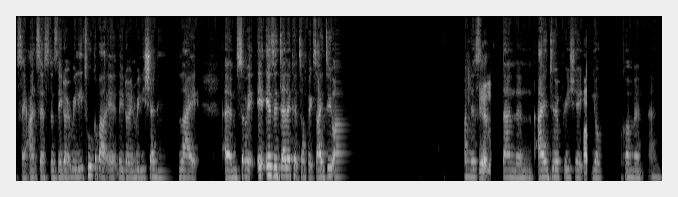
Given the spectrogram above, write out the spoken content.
say ancestors they don't really talk about it they don't really shed light um so it, it is a delicate topic so i do understand yeah. And i do appreciate your comment and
